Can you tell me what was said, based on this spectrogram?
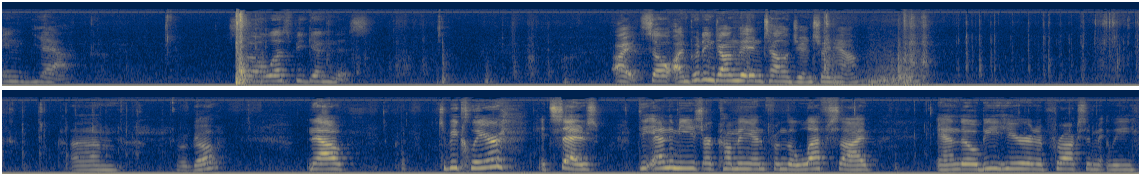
and yeah. So let's begin this. Alright, so I'm putting down the intelligence right now. Um, here we go. Now, to be clear, it says the enemies are coming in from the left side and they'll be here in approximately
